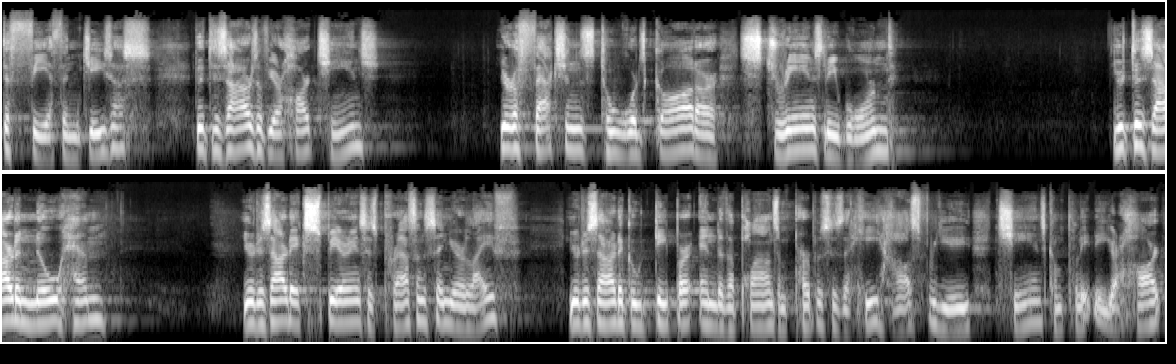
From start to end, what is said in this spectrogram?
to faith in Jesus. The desires of your heart change. Your affections towards God are strangely warmed. Your desire to know Him, your desire to experience His presence in your life, your desire to go deeper into the plans and purposes that He has for you change completely. Your heart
